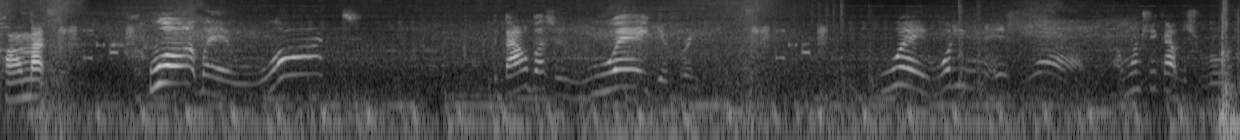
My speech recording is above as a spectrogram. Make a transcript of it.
combat. What? Wait, what? The battle bus is way different. Wait, what even is that? I want to check out this road.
